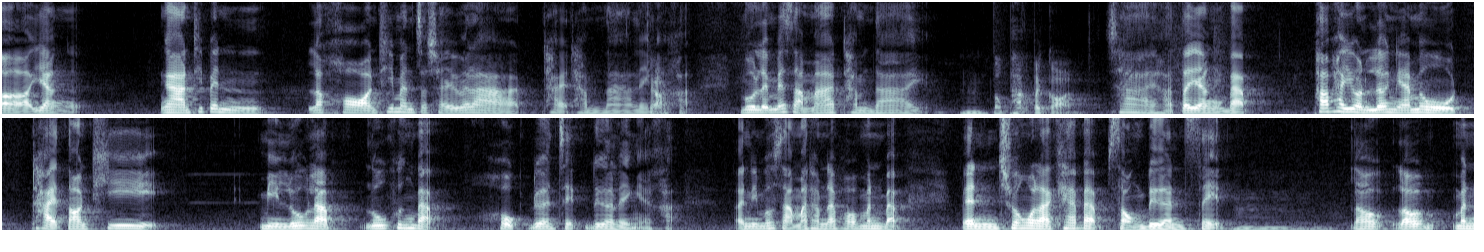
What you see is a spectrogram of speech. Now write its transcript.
อ่ออย่างงานที่เป็นละครที่มันจะใช้เวลาถ่ายทำนานอะไรอย่างเงี้ยค่ะมิวเลยไม่สามารถทำได้อืมต้องพักไปก่อน ใช่ค่ะ แต่อย่างแบบภาพยนตร์เรื่องเนี้ยมิวถ่ายตอนที่มีลูกแล้วลูกเพิ่งแบบ 6 เดือน 7 เดือนอะไรอย่างเงี้ยค่ะ อันนี้มิวสามารถทำได้เพราะมันแบบเป็นช่วงเวลาแค่แบบ 2 เดือนเสร็จแล้วแล้วมัน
